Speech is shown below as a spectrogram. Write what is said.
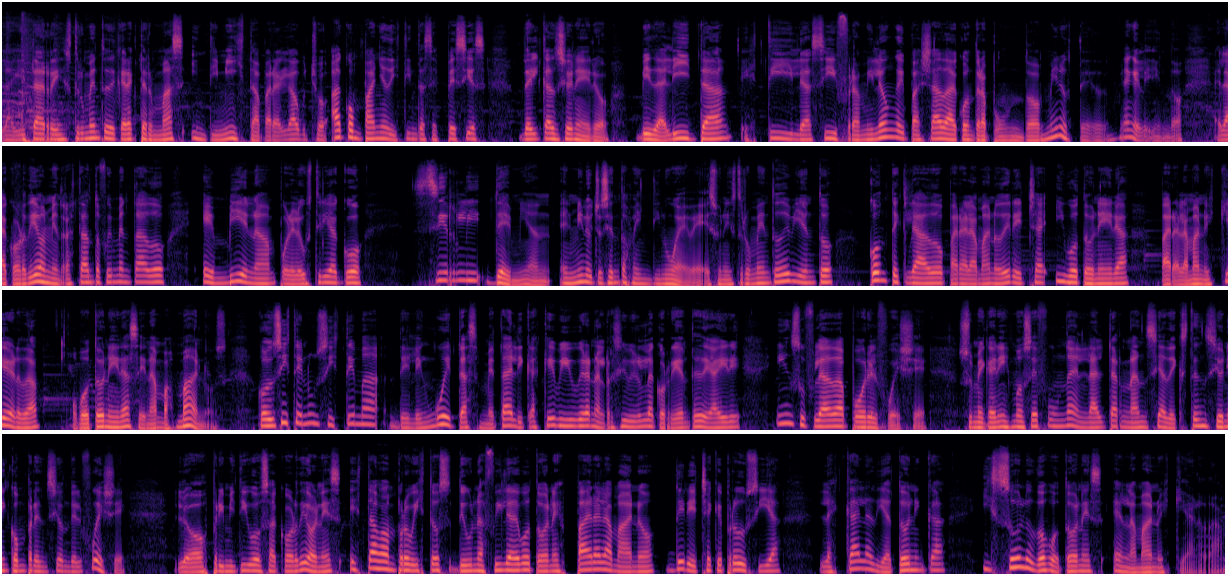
La guitarra, instrumento de carácter más intimista para el gaucho, acompaña distintas especies del cancionero. Vidalita, estila, cifra, milonga y payada a contrapunto. Mire usted, mira qué lindo. El acordeón, mientras tanto, fue inventado en Viena por el austríaco Sirli Demian en 1829. Es un instrumento de viento con teclado para la mano derecha y botonera para la mano izquierda o botoneras en ambas manos. Consiste en un sistema de lengüetas metálicas que vibran al recibir la corriente de aire insuflada por el fuelle. Su mecanismo se funda en la alternancia de extensión y comprensión del fuelle. Los primitivos acordeones estaban provistos de una fila de botones para la mano derecha que producía la escala diatónica y solo dos botones en la mano izquierda.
